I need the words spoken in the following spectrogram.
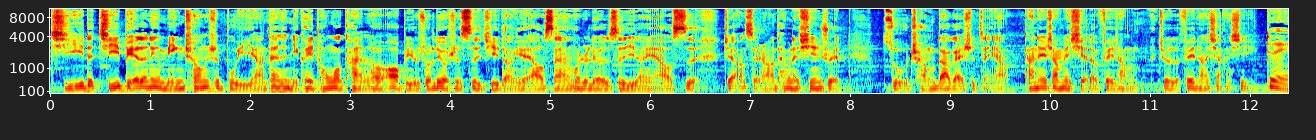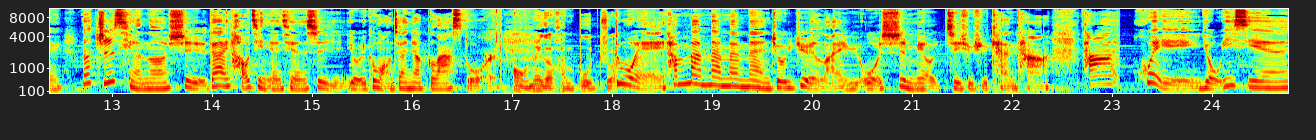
级的级别的那个名称是不一样，但是你可以通过看说哦，比如说六十四级等于 L 三或者六十四级等于 L 四这样子，然后他们的薪水。组成大概是怎样？他那上面写的非常就是非常详细。对，那之前呢是大概好几年前是有一个网站叫 Glassdoor。哦，那个很不准。对，它慢慢慢慢就越来越，我是没有继续去看它。他会有一些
